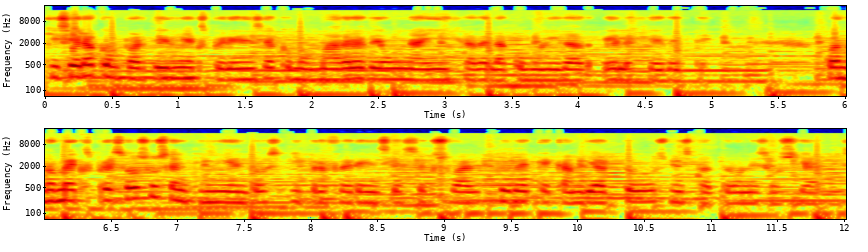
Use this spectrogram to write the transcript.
Quisiera compartir mi experiencia como madre de una hija de la comunidad LGBT. Cuando me expresó sus sentimientos y preferencia sexual tuve que cambiar todos mis patrones sociales.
